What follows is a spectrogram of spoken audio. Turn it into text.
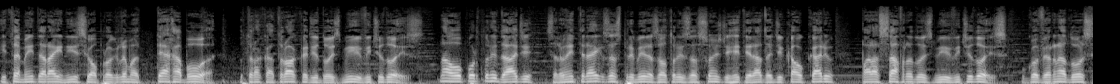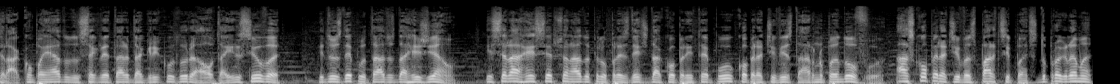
e também dará início ao programa Terra Boa, Troca-Troca de 2022. Na oportunidade, serão entregues as primeiras autorizações de retirada de calcário para a safra 2022. O governador será acompanhado do secretário da Agricultura, Altair Silva, e dos deputados da região e será recepcionado pelo presidente da Cooperitepu, cooperativista Arno Pandolfo. As cooperativas participantes do programa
